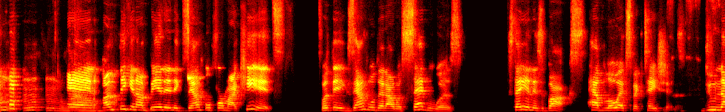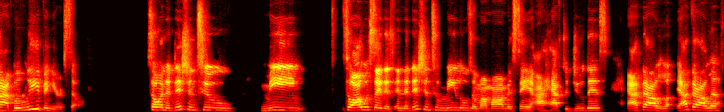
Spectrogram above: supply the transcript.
wow. And I'm thinking I'm being an example for my kids. But the example that I was setting was stay in this box, have low expectations do not believe in yourself. So, in addition to me, so I would say this in addition to me losing my mom and saying I have to do this, after I after I left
